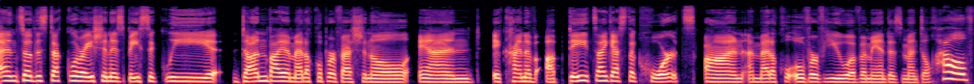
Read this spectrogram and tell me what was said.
And so this declaration is basically done by a medical professional and it kind of updates, I guess, the courts on a medical overview of Amanda's mental health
